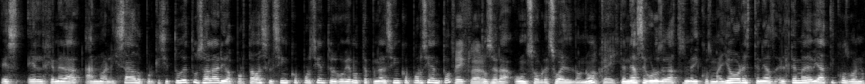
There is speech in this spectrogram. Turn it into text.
es el general anualizado. Porque si tú de tu salario aportabas el 5% y el gobierno te ponía el 5%, entonces era un sobresueldo, ¿no? Tenías seguros de gastos médicos mayores, tenías el tema de viáticos, bueno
